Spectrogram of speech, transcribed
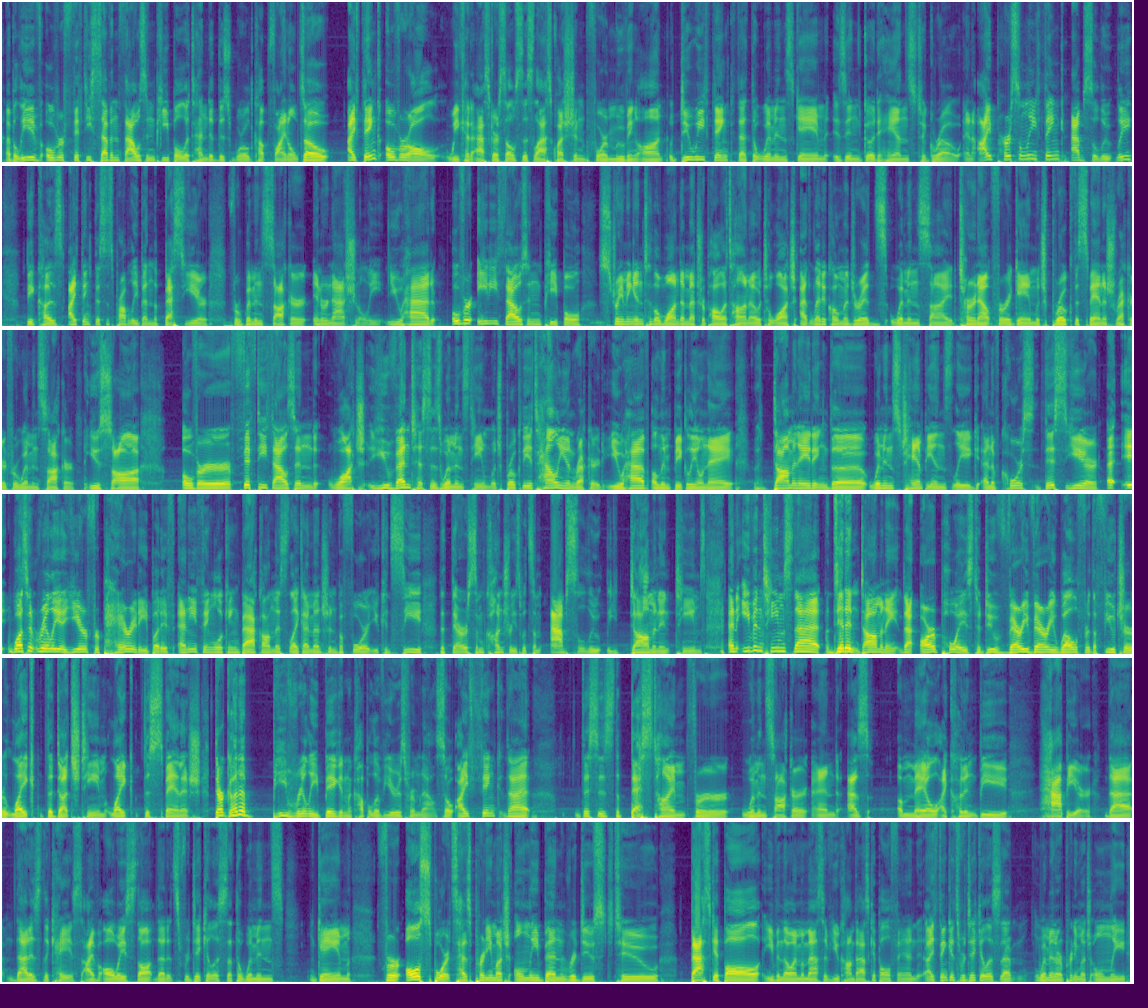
I believe over 57,000 people attended this World Cup final. So I think overall, we could ask ourselves this last question before moving on. Do we think that the women's game is in good hands to grow? And I personally think absolutely, because I think this has probably been the best year for women's soccer internationally. You had over 80,000 people streaming into the Wanda Metropolitano to watch Atletico Madrid's women's side turn out for a game, which broke the Spanish record for women's soccer. You saw over 50,000 watch Juventus's women's team, which broke the Italian record. You have Olympique Lyonnais dominating the Women's Champions League. And of course, this year, uh, it wasn't really a year for parity, but if anything, looking back on this, like I mentioned before, you could see that there are some countries with some absolutely dominant teams. And even teams that didn't dominate, that are poised to do very, very well for the future, like the Dutch team, like the Spanish, they're gonna be really big in a couple of years from now. So I think that this is the best time for women's soccer and as a male I couldn't be happier that that is the case. I've always thought that it's ridiculous that the women's game for all sports has pretty much only been reduced to basketball, even though I'm a massive UConn basketball fan. I think it's ridiculous that women are pretty much only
